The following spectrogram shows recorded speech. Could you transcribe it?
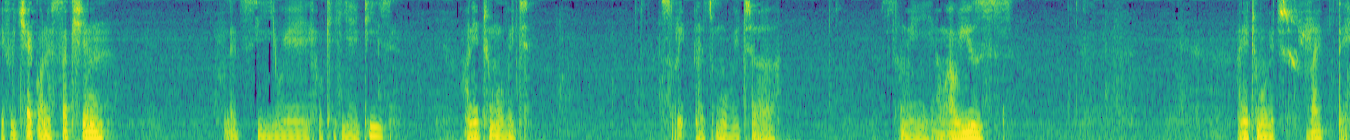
If we check on a section let's see where okay here it is. I need to move it. Sorry let's move it uh somewhere. I'll use i need to move it right there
